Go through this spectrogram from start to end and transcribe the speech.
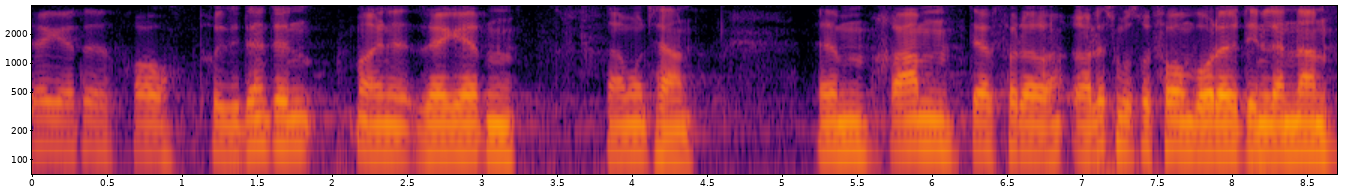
Sehr geehrte Frau Präsidentin, meine sehr geehrten Damen und Herren! Im Rahmen der Föderalismusreform wurde den Ländern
